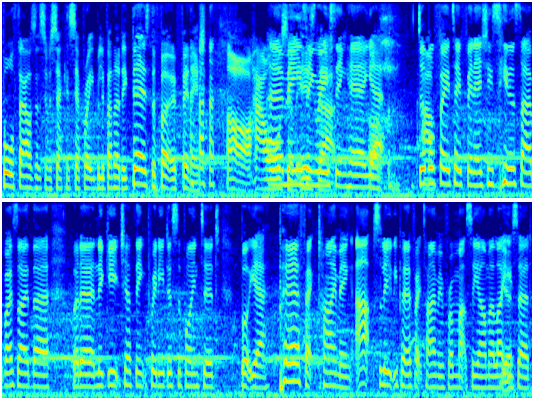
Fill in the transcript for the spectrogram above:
four thousandths of a second separating Billy Van. There's the photo finish. oh, how awesome Amazing racing here, yeah. Oh, Double photo finish. You see them side by side there. But uh, Noguchi, I think, pretty disappointed. But yeah, perfect timing. Absolutely perfect timing from Matsuyama, like Yeah. you said.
